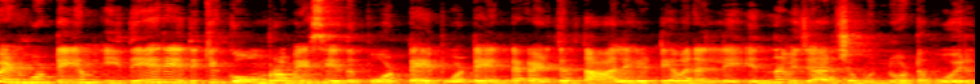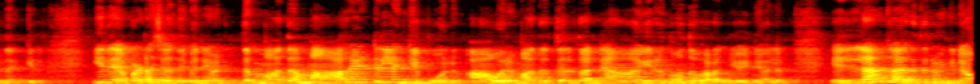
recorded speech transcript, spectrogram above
പെൺകുട്ടിയും ഇതേ രീതിക്ക് കോംപ്രമൈസ് ചെയ്ത് പോട്ടെ പോട്ടെ എന്റെ കഴുത്തിൽ താൽ കെട്ടിയവനല്ലേ എന്ന് വിചാരിച്ച് മുന്നോട്ട് പോയിരുന്നെങ്കിൽ ഇത് എവിടെ ചെന്ന്? ഇവന് ഇത് മതം മാറിയിട്ടില്ലെങ്കിൽ പോലും ആ ഒരു മതത്തിൽ തന്നെ ആയിരുന്നു എന്ന് പറഞ്ഞു കഴിഞ്ഞാലും എല്ലാ കാര്യത്തിനും ഇങ്ങനെ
